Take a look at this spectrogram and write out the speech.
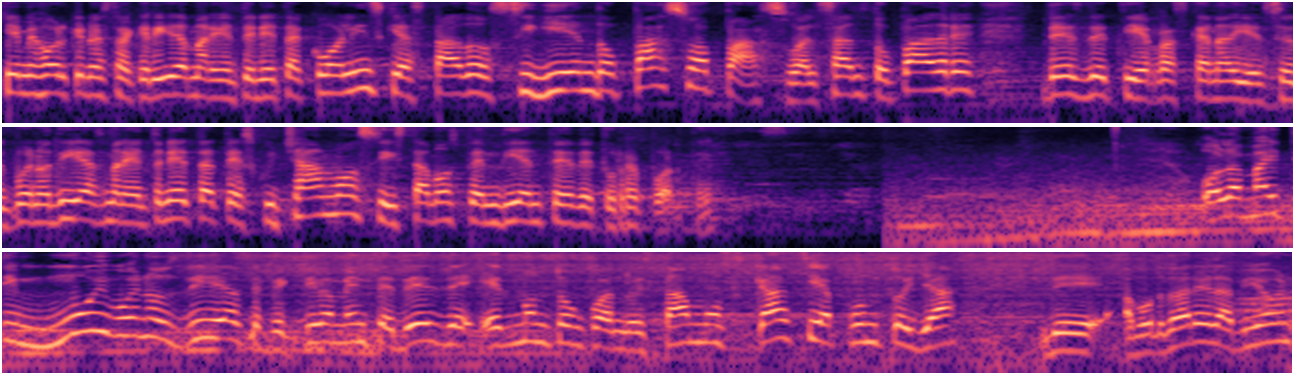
¿Quién mejor que nuestra querida María Antonieta Collins, que ha estado siguiendo paso a paso al Santo Padre desde tierras canadienses? Buenos días, María Antonieta, te escuchamos y estamos pendientes de tu reporte. Hola Maiti, muy buenos días. Efectivamente, desde Edmonton, cuando estamos casi a punto ya de abordar el avión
